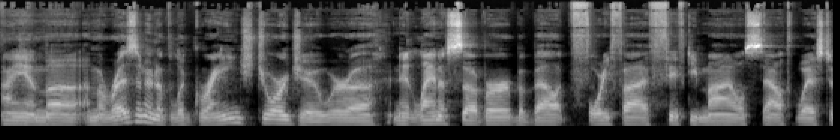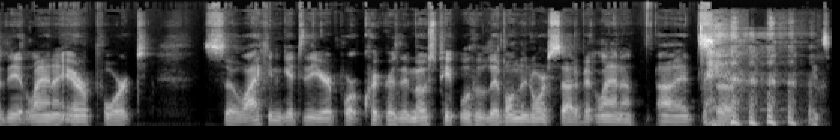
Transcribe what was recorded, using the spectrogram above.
I am uh, I'm a resident of LaGrange, Georgia. We're uh, an Atlanta suburb, about 45, 50 miles southwest of the Atlanta airport. So I can get to the airport quicker than most people who live on the north side of Atlanta. Uh, it's, uh, it's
